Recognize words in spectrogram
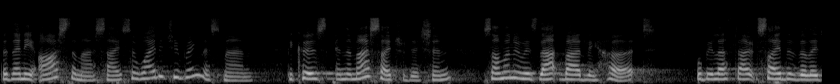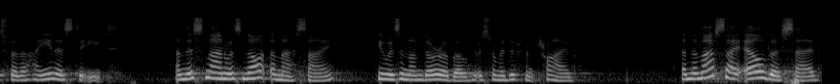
but then he asked the Maasai, So why did you bring this man? Because in the Maasai tradition, someone who is that badly hurt will be left outside the village for the hyenas to eat. And this man was not a Maasai, he was an Ndorobo, he was from a different tribe. And the Maasai elder said,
